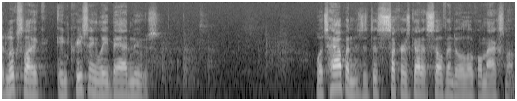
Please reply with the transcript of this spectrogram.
it looks like increasingly bad news. What's happened is that this sucker's got itself into a local maximum.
